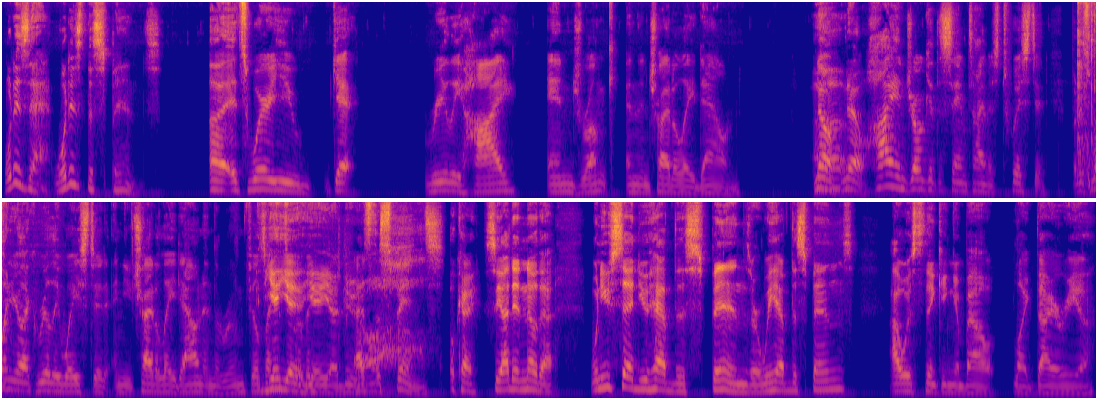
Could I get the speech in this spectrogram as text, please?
What is that? What is the spins? Uh, it's where you get really high and drunk and then try to lay down. No, Uh, no, high and drunk at the same time is twisted. But it's when you're like really wasted and you try to lay down and the room feels like yeah, yeah, moving. yeah, yeah, dude. That's Oh. the spins. Okay. See, I didn't know that. When you said you have the spins or we have the spins, I was thinking about like diarrhea.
